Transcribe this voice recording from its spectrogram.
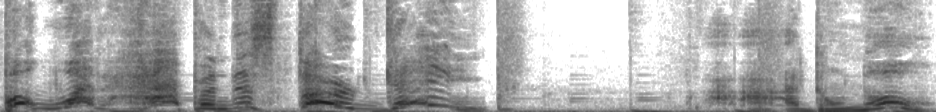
But what happened this third game? I, I don't know.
